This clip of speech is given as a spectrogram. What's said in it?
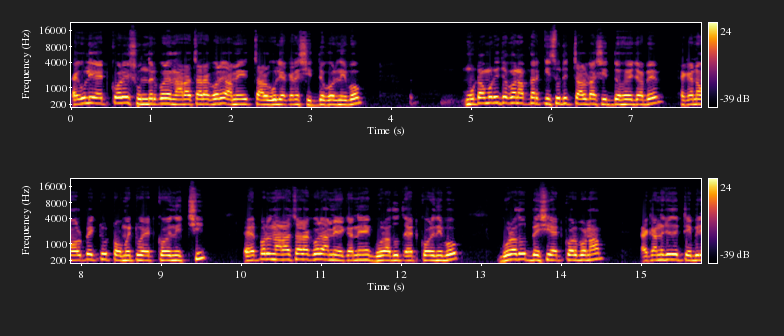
এগুলি অ্যাড করে সুন্দর করে নাড়াচাড়া করে আমি চালগুলি এখানে সিদ্ধ করে নিব। মোটামুটি যখন আপনার খিচুড়ির চালটা সিদ্ধ হয়ে যাবে, এখানে অল্প একটু টমেটো অ্যাড করে নিচ্ছি। এরপরে নাড়াচাড়া করে আমি এখানে গুঁড়া দুধ অ্যাড করে নিব। গুঁড়া দুধ বেশি অ্যাড করব না। এখানে যদি টেবিল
